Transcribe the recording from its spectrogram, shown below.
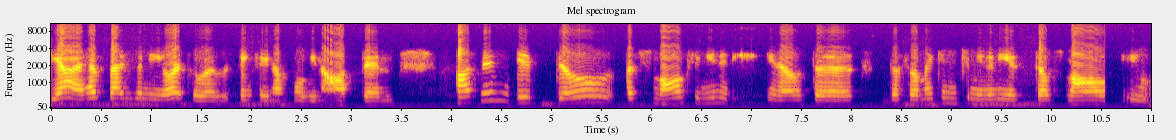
yeah, I have friends in New York who are thinking of moving to Austin. Austin is still a small community. You know, the the filmmaking community is still small. You,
